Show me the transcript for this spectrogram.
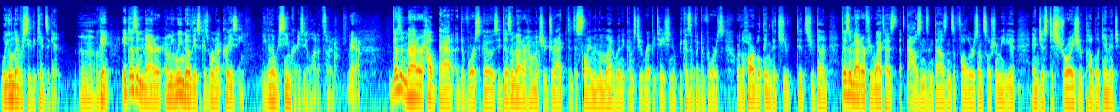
"Well, you'll never see the kids again." Okay, it doesn't matter. I mean, we know this because we're not crazy, even though we seem crazy a lot of the time. Yeah. It doesn't matter how bad a divorce goes. It doesn't matter how much you're dragged through the slime and the mud when it comes to your reputation because of a divorce or the horrible thing that you've that you've done. It doesn't matter if your wife has thousands and thousands of followers on social media and just destroys your public image.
